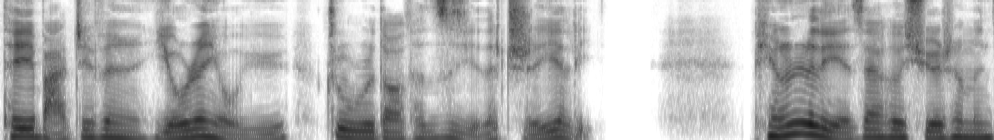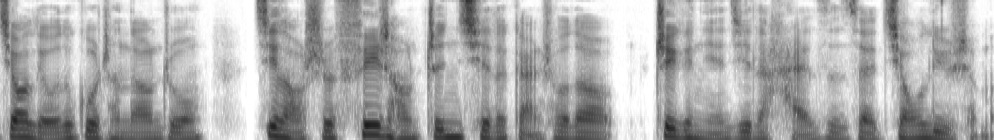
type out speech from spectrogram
他也把这份游刃有余注入到他自己的职业里。平日里在和学生们交流的过程当中，季老师非常真切地感受到这个年纪的孩子在焦虑什么。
